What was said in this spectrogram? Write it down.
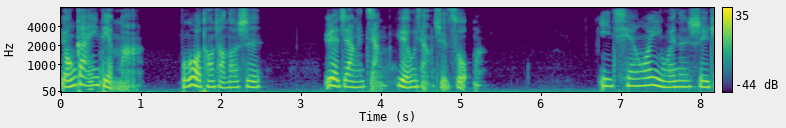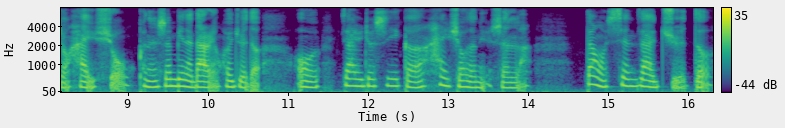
勇敢一点嘛。”不过我通常都是越这样讲越不想去做嘛。以前我以为那是一种害羞，可能身边的大人会觉得：“哦，佳玉就是一个害羞的女生啦。但我现在觉得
